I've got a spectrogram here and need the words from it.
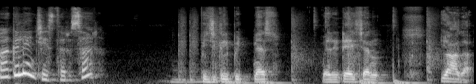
పగలేం చేస్తారు sir? Physical fitness meditation yoga.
